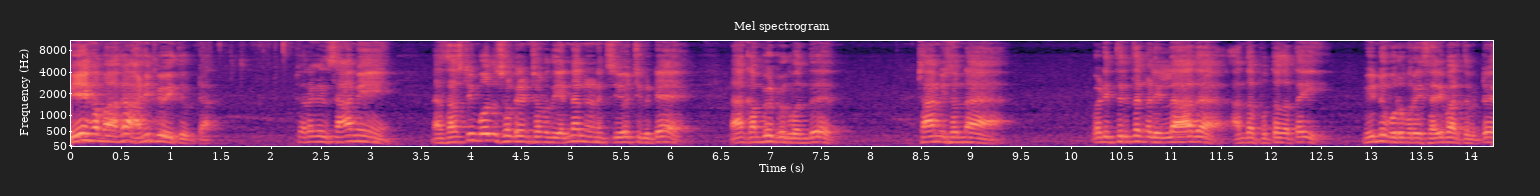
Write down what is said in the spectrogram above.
வேகமாக அனுப்பி வைத்து விட்டார். பிறகு சாமி நான் சஷ்டி போது சொல்கிறேன்னு சொன்னது என்னன்னு நினச்சி யோசிச்சுக்கிட்டு நான் கம்ப்யூட்டருக்கு வந்து சாமி சொன்ன படி திருத்தங்கள் இல்லாத அந்த புத்தகத்தை மீண்டும் ஒரு முறை சரிபார்த்து விட்டு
